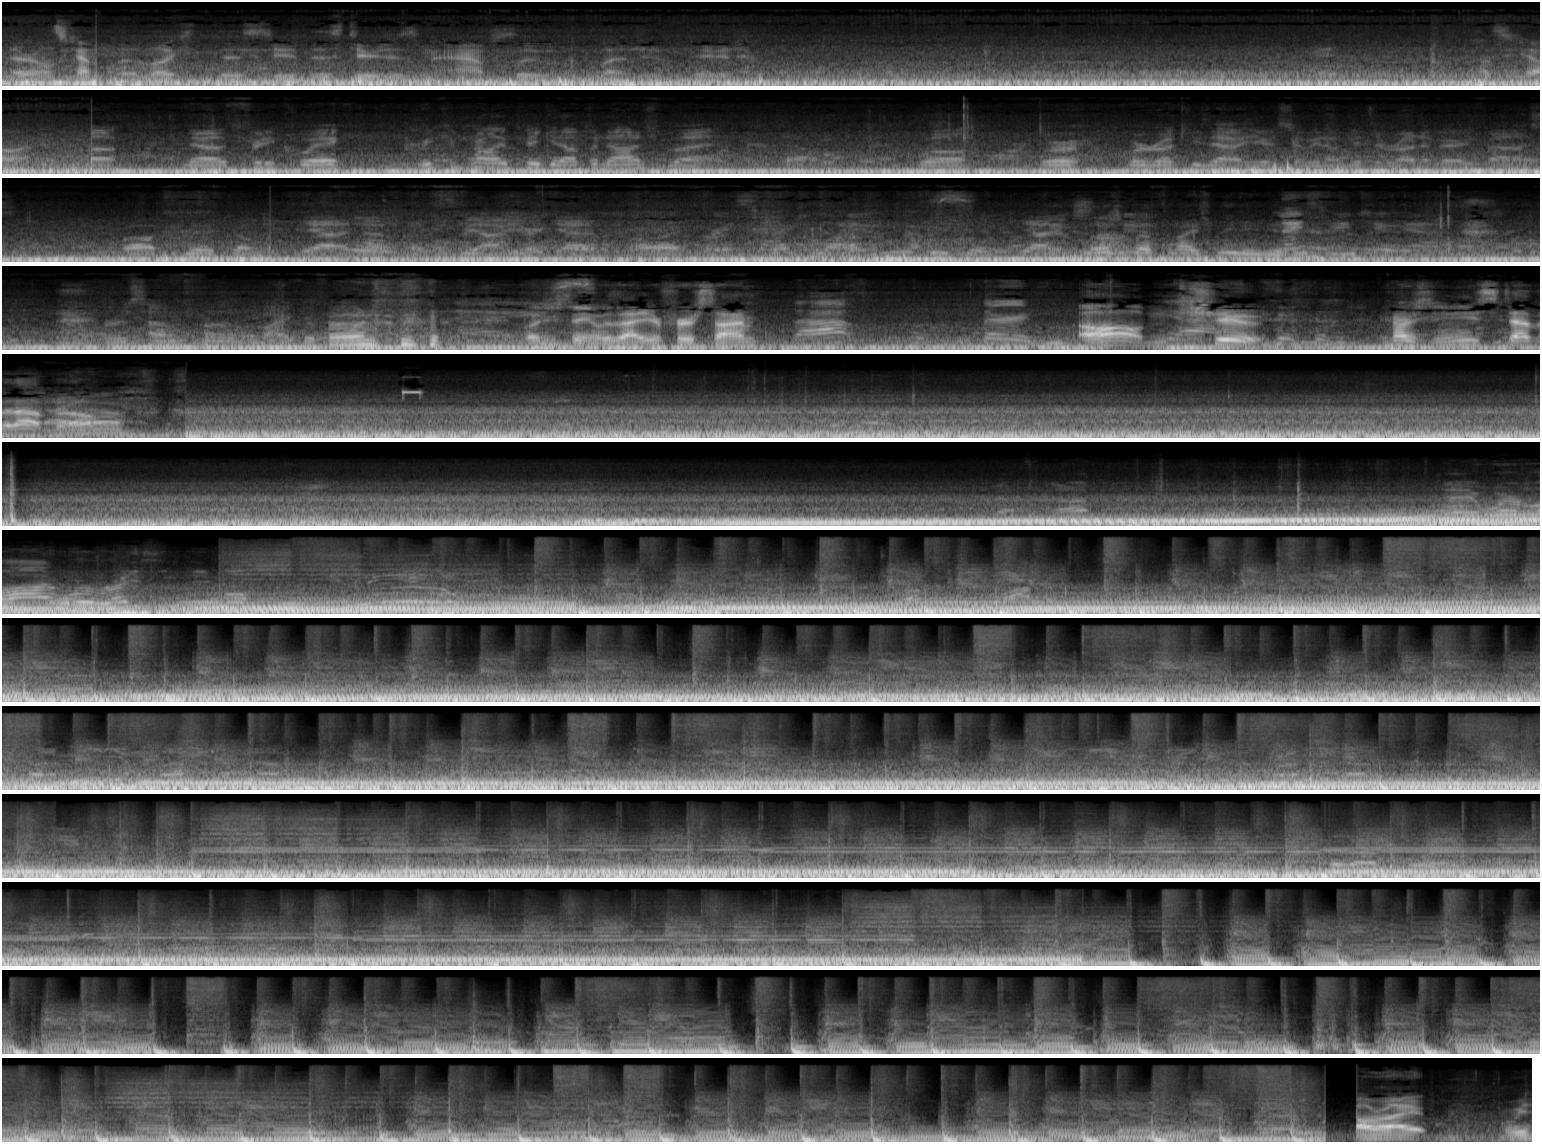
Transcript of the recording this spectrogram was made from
Everyone's kind of look at this dude. This dude is an absolute legend, dude. How's it going? Uh, no, it's pretty quick. We could probably pick it up a notch, but well, we're we're rookies out here, so we don't get to run it very fast. Well, it's good coming. Yeah, definitely. We'll be out here again. All right, thanks a lot. Yeah, Elizabeth, nice meeting you. Nice to meet you, yeah. first time in front of the microphone. What'd you think? Was that your first time? That third. Oh, Yeah. shoot. Carson, you need to step it up, I bro.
